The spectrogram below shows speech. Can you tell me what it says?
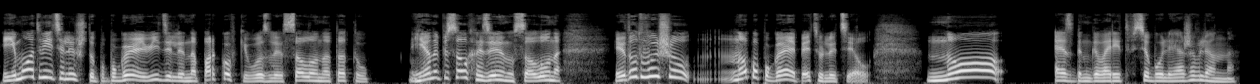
и ему ответили, что попугая видели на парковке возле салона тату. Я написал хозяину салона, и тут вышел, но попугай опять улетел. Но Эсбин говорит все более оживленно.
